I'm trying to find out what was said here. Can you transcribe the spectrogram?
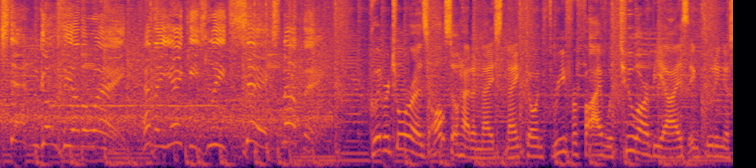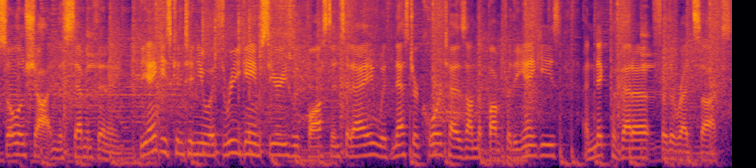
Stanton goes the other way, and the Yankees lead 6 nothing. Gleyber Torres also had a nice night, going 3 for 5 with two RBIs, including a solo shot in the seventh inning. The Yankees continue a three game series with Boston today, with Nestor Cortes on the bump for the Yankees and Nick Pivetta for the Red Sox.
